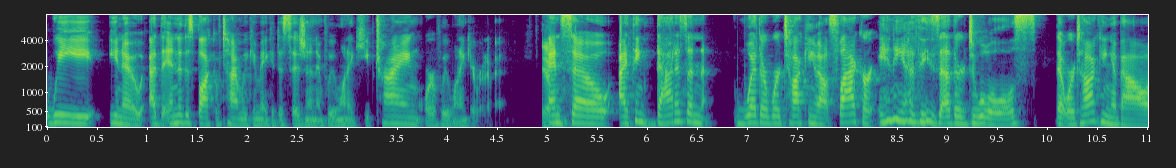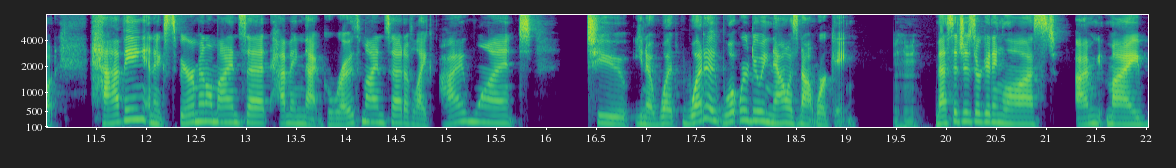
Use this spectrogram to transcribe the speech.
we, you know, at the end of this block of time, we can make a decision if we want to keep trying or if we want to get rid of it. Yep. And so I think that is an, whether we're talking about Slack or any of these other tools that we're talking about, having an experimental mindset, having that growth mindset of like, I want to, you know, what what what we're doing now is not working. Mm-hmm. Messages are getting lost. I'm my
